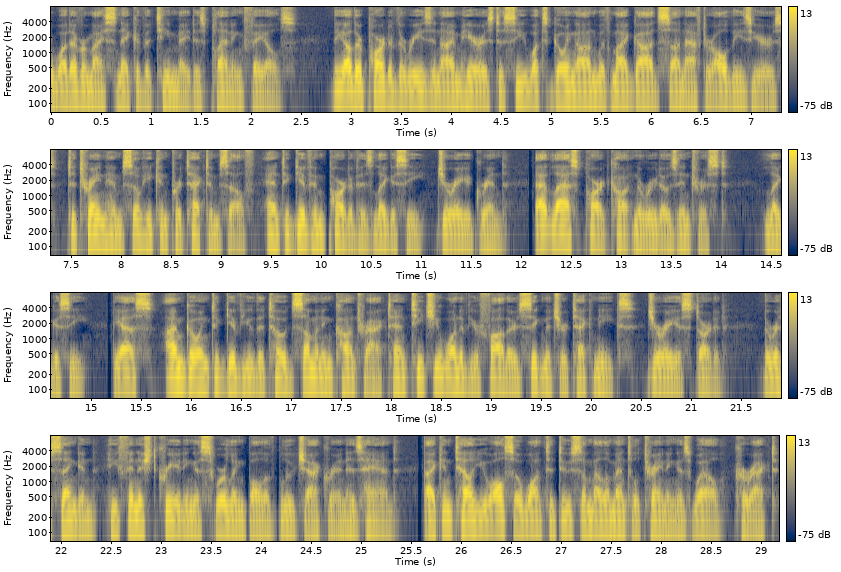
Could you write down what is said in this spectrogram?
whatever my snake of a teammate is planning fails. The other part of the reason I'm here is to see what's going on with my godson after all these years, to train him so he can protect himself, and to give him part of his legacy, Jiraiya grinned. That last part caught Naruto's interest. Legacy. Yes, I'm going to give you the toad summoning contract and teach you one of your father's signature techniques, Jiraiya started. The Rasengan, he finished creating a swirling ball of blue chakra in his hand. I can tell you also want to do some elemental training as well, correct?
